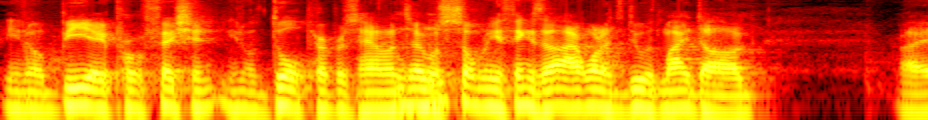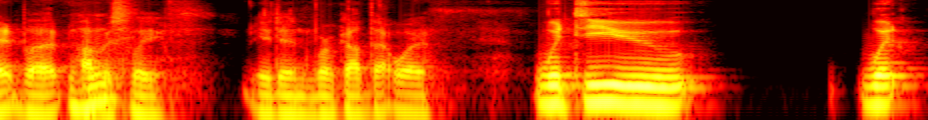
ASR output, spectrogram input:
you know, be a proficient, you know, dual purpose handler. There Mm-hmm. was so many things that I wanted to do with my dog, right? But obviously, it didn't work out that way. What do you, what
